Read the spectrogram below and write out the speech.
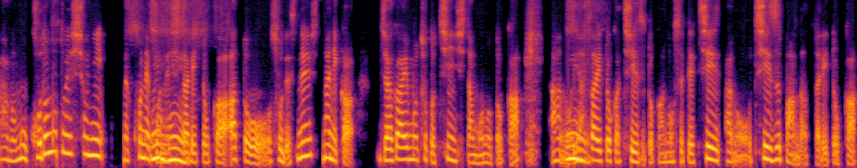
あの、もう子供と一緒にこねこねしたりとか、あと、そうですね、何か、じゃがいもちょっとチンしたものとか、あの、うん。野菜とかチーズとか乗せて、チー、あの、チーズパンだったりとか、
